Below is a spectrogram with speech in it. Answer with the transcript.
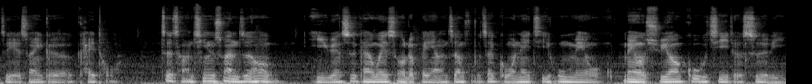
这也算一个开头。这场清算之后，以袁世凯为首的北洋政府在国内几乎没有没有需要顾忌的势力。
